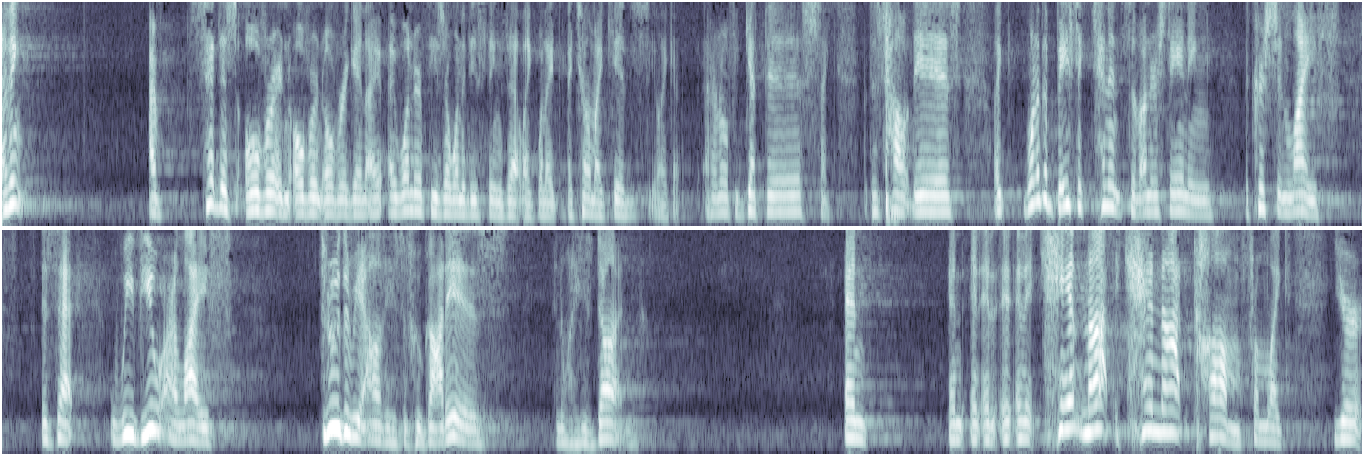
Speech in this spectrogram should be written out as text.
I think, I've said this over and over and over again. I, I wonder if these are one of these things that, like, when I, I tell my kids, you know, like, I don't know if you get this, like, but this is how it is. Like, one of the basic tenets of understanding the Christian life is that we view our life through the realities of who God is and what he's done. And, and, and, and it can't not, it cannot come from like your,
